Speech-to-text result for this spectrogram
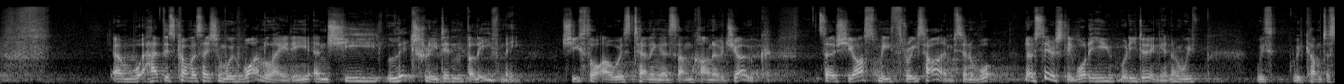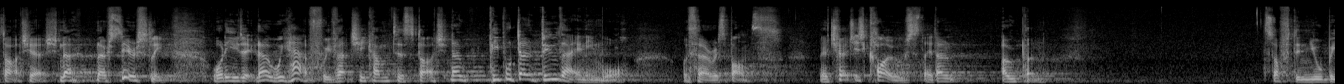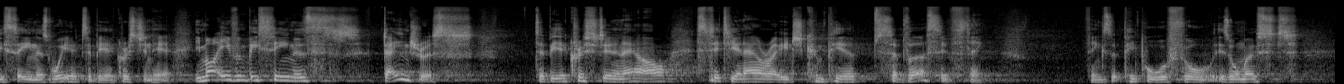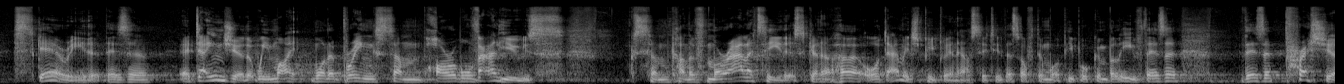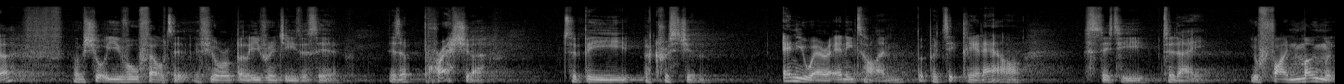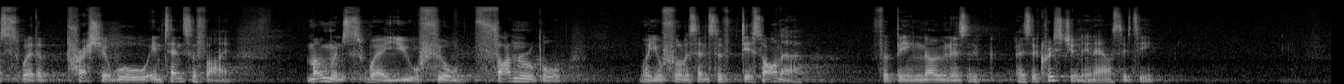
And had this conversation with one lady, and she literally didn't believe me. She thought I was telling her some kind of joke. So she asked me three times, you know, what, no, seriously, what are you, what are you doing? You know, we've, we've, we've come to start a church. No, no, seriously, what are you doing? No, we have. We've actually come to start a church. No, people don't do that anymore was her response. The church is closed, they don't open. It's often you'll be seen as weird to be a Christian here. You might even be seen as dangerous to be a Christian in our city and our age can be a subversive thing. Things that people will feel is almost scary, that there's a, a danger that we might want to bring some horrible values, some kind of morality that's going to hurt or damage people in our city. That's often what people can believe. There's a, there's a pressure, I'm sure you've all felt it if you're a believer in Jesus here. There's a pressure to be a Christian anywhere at any time, but particularly in our city today. You'll find moments where the pressure will intensify, moments where you'll feel vulnerable, where you'll feel a sense of dishonor for being known as a, as a Christian in our city.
